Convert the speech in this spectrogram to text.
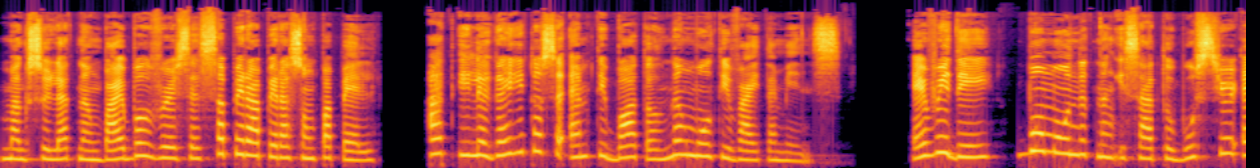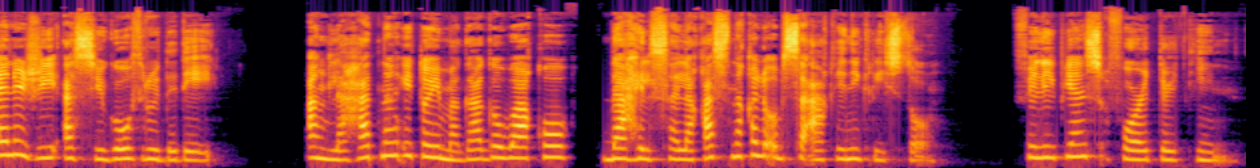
magsulat ng Bible verses sa pira-pirasong papel at ilagay ito sa empty bottle ng multivitamins. Every day, bumunot ng isa to boost your energy as you go through the day. Ang lahat ng ito'y magagawa ko dahil sa lakas na kaloob sa akin ni Kristo. Philippians 4.13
